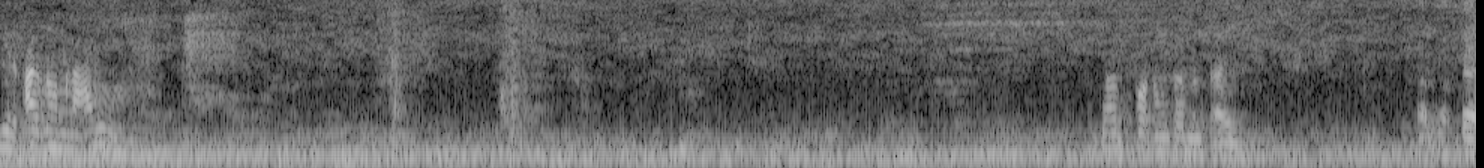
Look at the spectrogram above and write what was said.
មានបើកធម្មតាទេ ចូលផុតក្នុងទៅមិនស្អីអត់ទៅ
